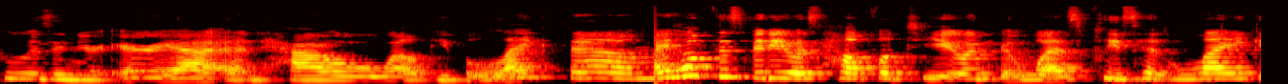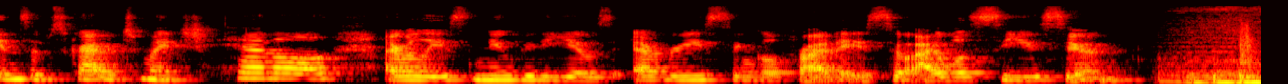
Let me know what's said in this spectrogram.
who is in your area and how well people like them. I hope this video was helpful to you, and if it was, please hit like and subscribe to my channel. I release new videos every single Friday, so I will see you soon.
